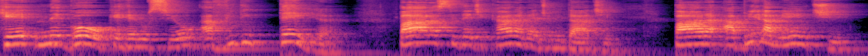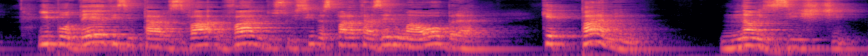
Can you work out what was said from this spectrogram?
que negou, que renunciou a vida inteira para se dedicar à mediunidade, para abrir a mente e poder visitar os va Vale dos Suicidas para trazer uma obra que, para mim, não existe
